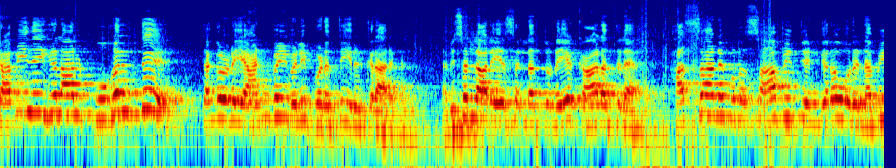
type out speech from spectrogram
கவிதைகளால் புகழ்ந்து தங்களுடைய அன்பை வெளிப்படுத்தி இருக்கிறார்கள். நபிசல்லா அலைய செல்லத்துடைய காலத்துல ஹஸ்ஸான் சாபித் என்கிற ஒரு நபி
